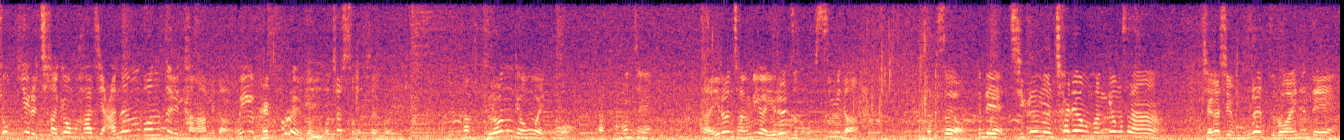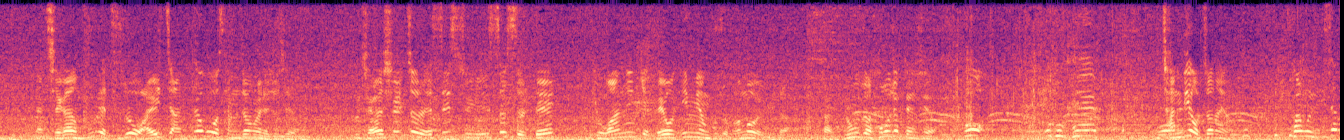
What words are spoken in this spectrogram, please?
조끼를 착용하지 않은 분들이 당합니다. 이게 100%예요. 이거 어쩔 수가 없어요, 거의. 참 그런 경우가 있고, 자, 두 번째. 자, 이런 장비가 예를 들어 없습니다. 없어요. 근데 지금은 촬영 환경상 제가 지금 물에 들어와 있는데 그냥 제가 물에 들어와 있지 않다고 상정을 해주세요. 그리고 제가 실제로 SSU에 있었을 때 교관님께 배운 인명 구조 방법입니다. 자, 요거 호적 대주세요. 어? 어떡해? 장비가 없잖아요. 그러면 이상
